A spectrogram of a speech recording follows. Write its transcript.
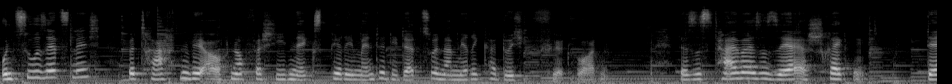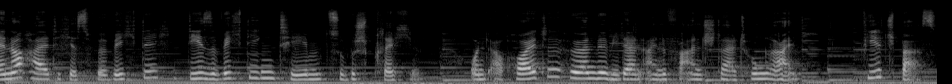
Und zusätzlich betrachten wir auch noch verschiedene Experimente, die dazu in Amerika durchgeführt wurden. Das ist teilweise sehr erschreckend. Dennoch halte ich es für wichtig, diese wichtigen Themen zu besprechen. Und auch heute hören wir wieder in eine Veranstaltung rein. Viel Spaß!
